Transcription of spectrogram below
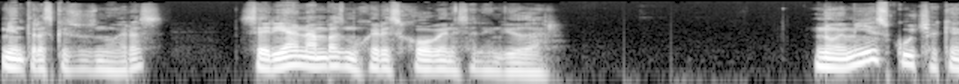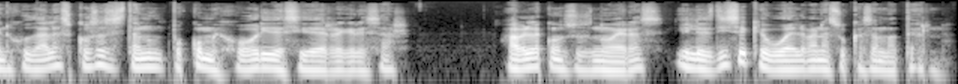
mientras que sus nueras serían ambas mujeres jóvenes al enviudar. Noemí escucha que en Judá las cosas están un poco mejor y decide regresar. Habla con sus nueras y les dice que vuelvan a su casa materna,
